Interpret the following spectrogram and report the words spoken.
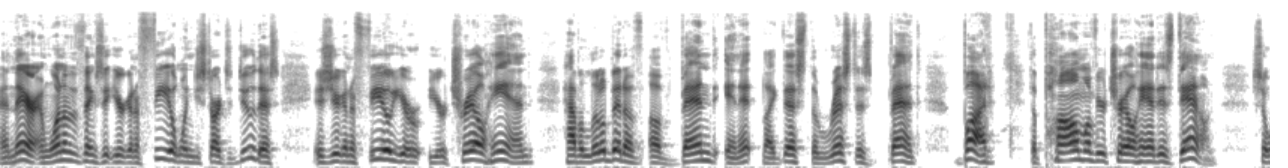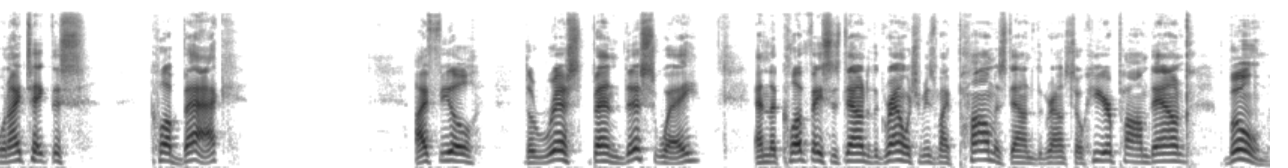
and there. And one of the things that you're going to feel when you start to do this is you're going to feel your, your trail hand have a little bit of, of bend in it, like this. The wrist is bent, but the palm of your trail hand is down. So when I take this club back, I feel the wrist bend this way and the club face is down to the ground, which means my palm is down to the ground. So here, palm down, boom.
